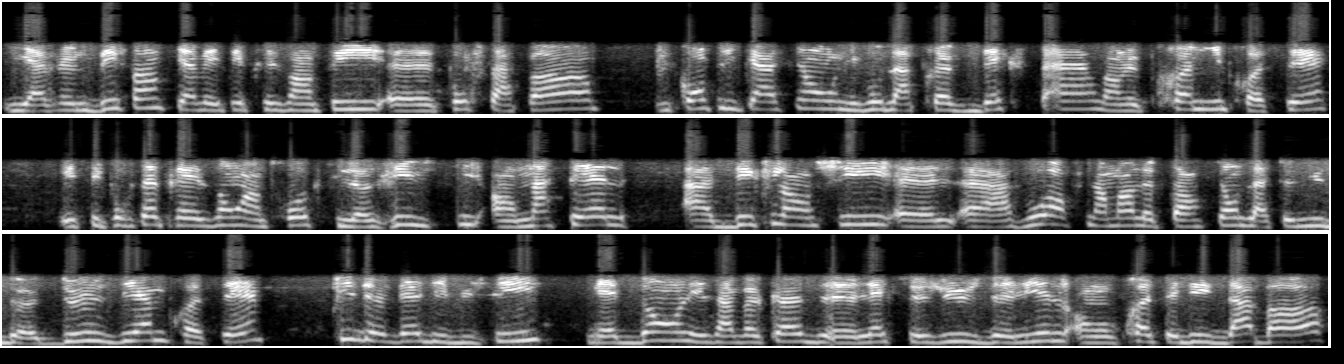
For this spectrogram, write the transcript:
Il y avait une défense qui avait été présentée pour sa part, une complication au niveau de la preuve d'expert dans le premier procès. Et c'est pour cette raison, entre autres, qu'il a réussi en appel à déclencher, euh, à avoir finalement l'obtention de la tenue d'un deuxième procès qui devait débuter, mais dont les avocats de l'ex-juge de Lille ont procédé d'abord,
